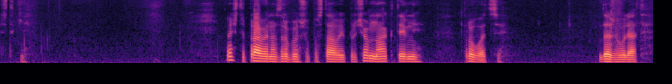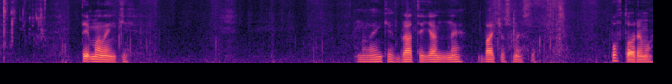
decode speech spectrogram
Ось такий. Бачите, правильно зробив, що поставив, причому на активній проводці. Де ж гуляти? Ти маленький. Маленьких брати я не бачу смислу. Повторимо.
